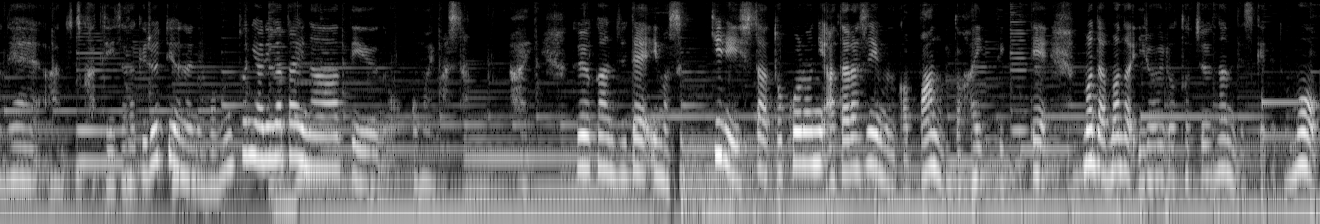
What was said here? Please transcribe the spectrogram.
うねあの使っていただけるっていうのはね本当にありがたいなっていうのを思いました。という感じで今すっきりしたところに新しいものがバンと入ってきてまだまだいろいろ途中なんですけれども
